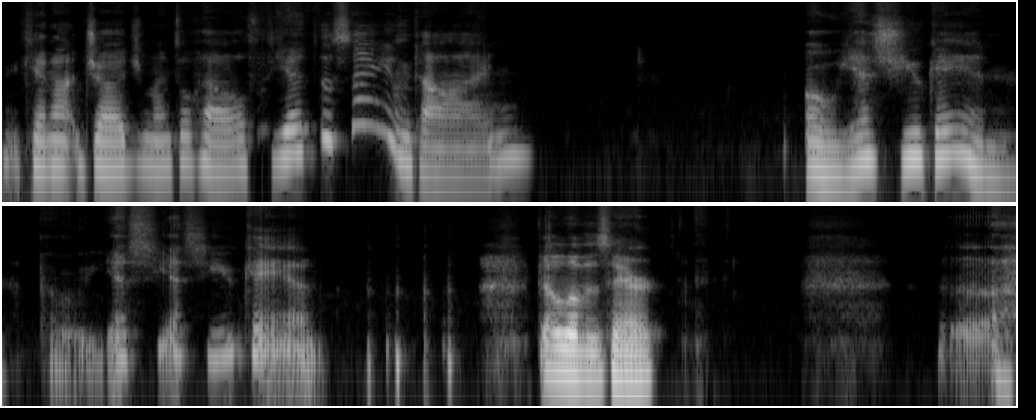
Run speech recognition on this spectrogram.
You cannot judge mental health, yet at the same time, oh, yes, you can. Oh, yes, yes, you can. Gotta love his hair. Ugh.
